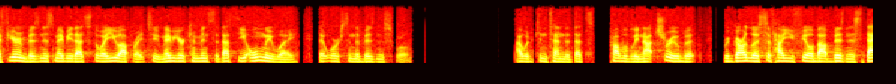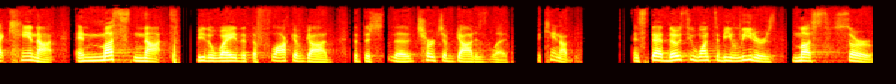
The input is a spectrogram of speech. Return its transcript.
if you're in business, maybe that's the way you operate too. Maybe you're convinced that that's the only way that works in the business world. I would contend that that's probably not true, but regardless of how you feel about business, that cannot and must not be the way that the flock of God, that the, the church of God is led. It cannot be. Instead, those who want to be leaders must serve.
